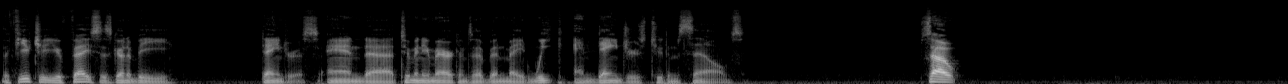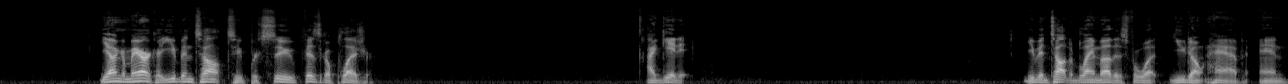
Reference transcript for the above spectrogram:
The future you face is going to be dangerous, and uh, too many Americans have been made weak and dangerous to themselves. So, young America, you've been taught to pursue physical pleasure. I get it. You've been taught to blame others for what you don't have and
